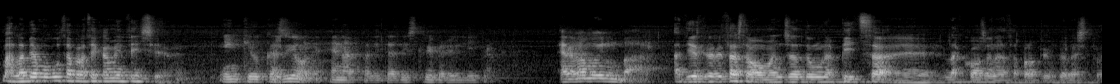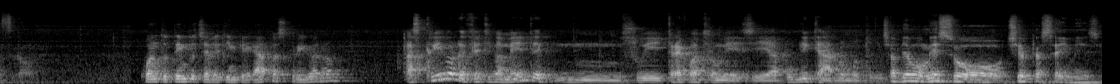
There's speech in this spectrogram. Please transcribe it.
Ma l'abbiamo avuta praticamente insieme. E in che occasione è nata l'idea di scrivere il libro? Eravamo in un bar, A dire la verità stavamo mangiando una pizza e la cosa è nata proprio in quella situazione. Quanto tempo ci avete impiegato a scriverlo? a scriverlo effettivamente mh, sui 3-4 mesi e a pubblicarlo molto di Ci abbiamo messo circa sei mesi.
